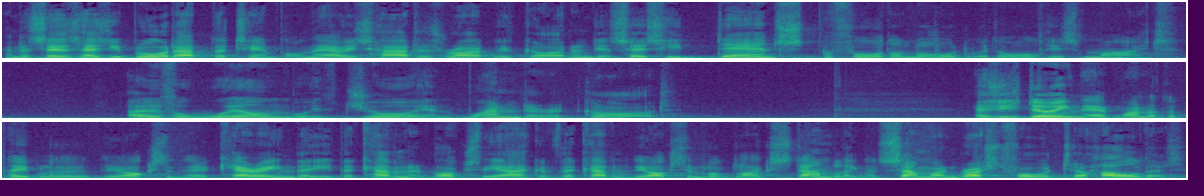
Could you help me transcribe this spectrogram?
And it says, as he brought up the temple, now his heart is right with God, and it says he danced before the Lord with all his might, overwhelmed with joy and wonder at God. As he's doing that, one of the people, who, the oxen that are carrying the, the covenant box, the Ark of the Covenant, the oxen looked like stumbling, and someone rushed forward to hold it.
